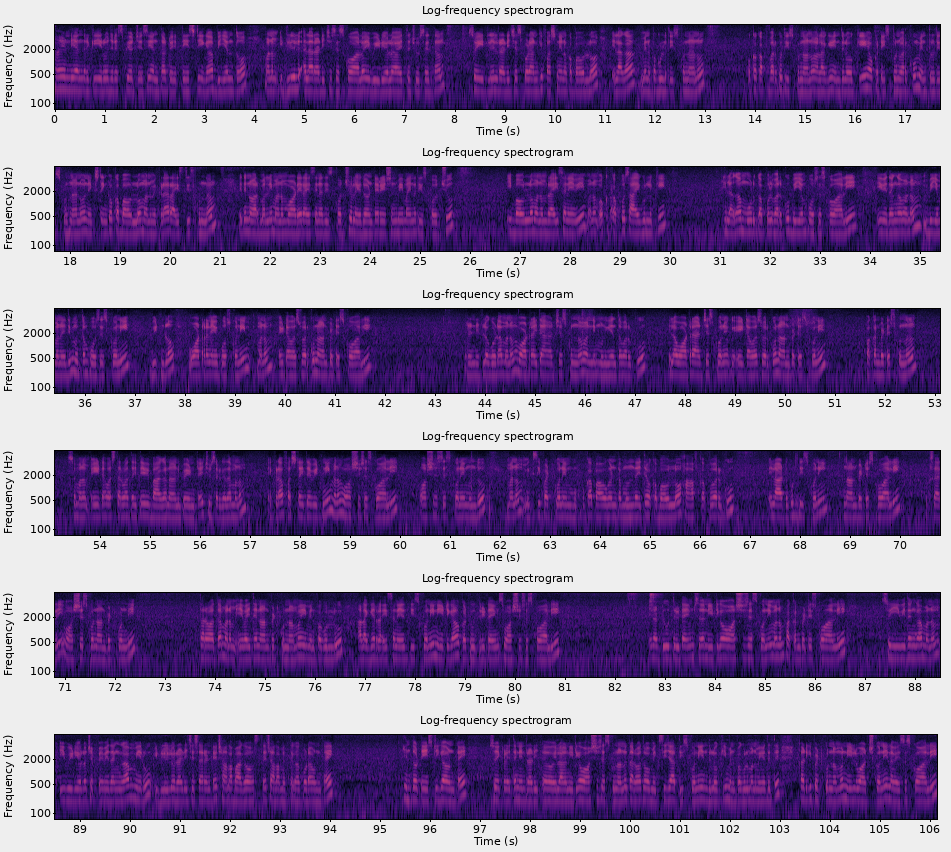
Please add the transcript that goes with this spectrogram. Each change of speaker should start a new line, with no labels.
Hi అండి అందరికీ. ఈరోజు రెసిపీ వచ్చేసి ఎంత టే- టేస్టీగా బియ్యంతో మనం ఇడ్లీలు ఎలా రెడీ చేసేసుకోవాలో ఈ వీడియోలో అయితే చూసేద్దాం. సో ఇడ్లీలు రెడీ చేసుకోవడానికి ఫస్ట్ నేను ఒక బౌల్లో ఇలాగా మినపగుళ్ళు తీసుకున్నాను. ఒక కప్ వరకు తీసుకున్నాను. అలాగే ఇందులోకి ఒక టీ స్పూన్ వరకు మెంతులు తీసుకుంటున్నాను. నెక్స్ట్ ఇంకొక బౌల్లో మనం ఇక్కడ రైస్ తీసుకుందాం. ఇది నార్మల్లీ మనం వాడే రైస్ అయినా తీసుకోవచ్చు లేదు అంటే రేషన్ బియ్యం అయినా తీసుకోవచ్చు. ఈ బౌల్లో మనం రైస్ అనేవి మనం ఒక కప్పు సాయిగుళ్ళకి ఇలాగా మూడు కప్పుల వరకు బియ్యం పోసేసుకోవాలి. ఈ విధంగా మనం బియ్యం అనేది మొత్తం పోసేసుకొని వీటిలో వాటర్ అనేవి పోసుకొని మనం ఎయిట్ అవర్స్ వరకు నానబెట్టేసుకోవాలి రెండిట్లో కూడా మనం వాటర్ అయితే యాడ్ చేసుకుందాం. అన్నీ మునిగేంత వరకు ఇలా వాటర్ యాడ్ చేసుకొని ఒక ఎయిట్ అవర్స్ వరకు నానబెట్టేసుకొని పక్కన పెట్టేసుకుందాం. సో మనం ఎయిట్ అవర్స్ తర్వాత అయితే ఇవి బాగా నానిపోయి ఉంటాయి. చూసారు కదా మనం ఇక్కడ ఫస్ట్ అయితే వీటిని మనం వాష్ చేసేసుకోవాలి. వాష్ చేసేసుకునే ముందు మనం మిక్సీ పట్టుకునే ఒక పావు గంట ముందు అయితే ఒక బౌల్లో హాఫ్ కప్ వరకు ఇలా అటుకులు తీసుకొని నానబెట్టేసుకోవాలి. ఒకసారి వాష్ చేసుకొని నానబెట్టుకోండి. తర్వాత మనం ఏవైతే నానబెట్టుకున్నామో ఈ మినపగుళ్ళు అలాగే రైస్ అనేది తీసుకొని నీట్గా ఒక టూ త్రీ టైమ్స్ వాష్ చేసేసుకోవాలి. ఇలా టూ త్రీ టైమ్స్ నీట్గా వాష్ చేసుకొని మనం పక్కన పెట్టేసుకోవాలి. సో ఈ విధంగా మనం ఈ వీడియోలో చెప్పే విధంగా మీరు ఇడ్లీలు రెడీ చేశారంటే చాలా బాగా వస్తాయి చాలా మెత్తగా కూడా ఉంటాయి. ఎంతో టేస్టీగా ఉంటాయి. సో ఇక్కడైతే నేను రెడీ ఇలా నీట్గా వాష్ చేసేసుకున్నాను తర్వాత ఓ మిక్సీ జార్ తీసుకొని ఇందులోకి మినపగులు మనం ఏదైతే కడిగి పెట్టుకున్నామో నీళ్ళు వాడ్చుకొని ఇలా వేసేసుకోవాలి.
